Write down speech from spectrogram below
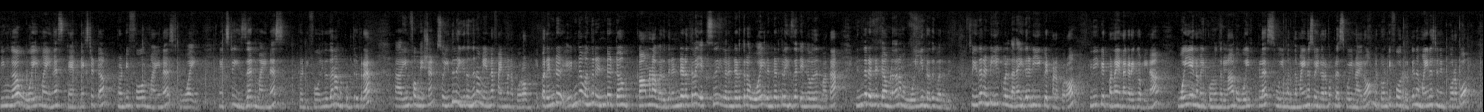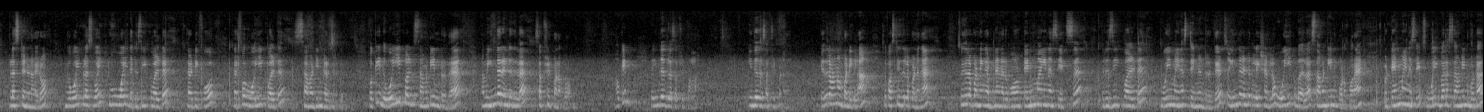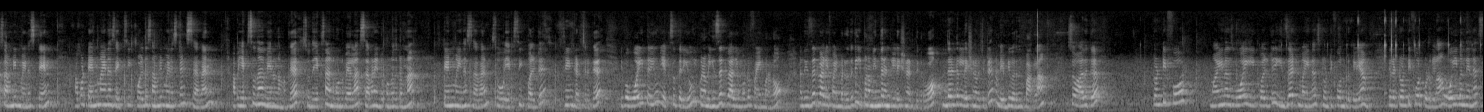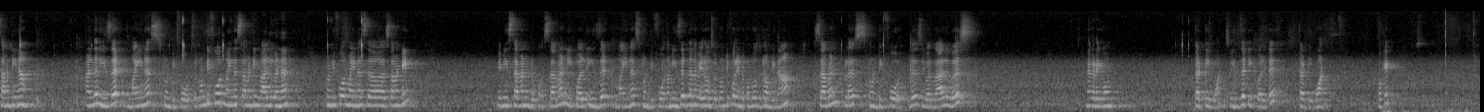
இங்கே y minus ten next term twenty four minus y next z minus twenty four இதுதான் நம்ம கொடுத்துருக்குற இன்ஃபர்மேஷன் ஸோ இதில் இருந்து நம்ம என்ன ஃபைன் பண்ண போகிறோம் இப்போ ரெண்டு எங்கே வந்து ரெண்டு டேர்ம் காமனாக வருது. ரெண்டு இடத்துல எக்ஸு இல்லை ரெண்டு இடத்துல ஒய் ரெண்டு இடத்துல இசட் எங்கே வருதுன்னு பார்த்தா இந்த ரெண்டு டேர்மில் தான் நமக்கு ஒய்ன்றது வருது. ஸோ இதை ரெண்டு ஈக்குவல் தானே? இதை ரெண்டு ஈக்குவேட் பண்ண போகிறோம் இது ஈக்குவேட் பண்ணால் என்ன கிடைக்கும் அப்படின்னா ஒய்யை நம்ம இங்க கொண்டு வந்துடலாம். அப்போ ஒய் ப்ளஸ் ஒய் இந்த மைனஸ் ஒயின் வரப்போ ப்ளஸ் ஒயின் ஆயிரும். இந்த டுவெண்ட்டி ஃபோர் இருக்குது இந்த மைனஸ் டென் போகிறப்போ ப்ளஸ் டென் ஆயிரும். இங்கே y plus y two y that is equal to thirty four third four y equal to seventeen கிடச்சிருக்கு. ஓகே இந்த ஒய் ஈக்குவல் டு செவன்டீன்றதை நம்ம இந்த ரெண்டு இதில் சப்ஸ்டியூட் பண்ண போகிறோம் ஓகே இந்த இதில் சப்ஸ்டியூட் பண்ணலாம். இந்த இதில் சப்ஸ்டியூட் பண்ணுங்கள் எதில் வேணால் நம்ம பண்ணிக்கலாம். ஸோ ஃபஸ்ட்டு இதில் பண்ணுங்கள் ஸோ இதில் பண்ணிங்க அப்படின்னா என்ன இருக்கும்? Ten minus x is equal to y minus டென்னு இருக்குது ஸோ இந்த ரெண்டு ரிலேஷனில் ஒய்க்கு பதிலாக செவன்டீன் போட போகிறேன் இப்போ டென் மைனஸ் எக்ஸ் ஒய்க்கு பதிலாக செவன்டீன் போட்டால் செவன்டீன் மைனஸ் டென் அப்போ ten minus x equal to seventeen minus ten seven அப்போ எக்ஸு தான் வேணும் நமக்கு. ஸோ இந்த எக்ஸை அங்கே கொண்டு போயிடலாம் செவன் என்று கொண்டு வந்துட்டோம்னா ten minus seven so x equal to த்ரீன்னு கிடச்சிருக்கு. இப்போ ஒய் தெரியும் எக்ஸு தெரியும். இப்போ நம்ம இசட் வேல்யூ மட்டும் ஃபைன் பண்ணணும். அந்த இசட் வேல்யூ ஃபைன் பண்ணுறதுக்கு இப்போ நம்ம இந்த ரெண்டு ரிலேஷன் எடுத்துக்கிறோம் இந்த ரெண்டு ரிலேஷனை வச்சுட்டு நம்ம எப்படி வருதுன்னு பார்க்கலாம். ஸோ அதுக்கு twenty four minus y equal to z minus twenty ஃபோர்னு இருக்கு இல்லையா? இதில் டுவெண்ட்டி ஃபோர் போட்டுக்கலாம். ஒய் வந்து என்ன? செவன்டீனா and then z minus twenty four so twenty four minus seventeen value என்ன? Twenty four minus seventeen maybe seven இருக்கும். Seven equal to z minus twenty four நம்ம இசட் தானே வேணும். ஸோ டுவெண்ட்டி ஃபோர் என்ன கொண்டு வந்துட்டோம் அப்படின்னா seven plus twenty four plus your value is என்ன கிடைக்கும்? Thirty one so z equal to thirty one okay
